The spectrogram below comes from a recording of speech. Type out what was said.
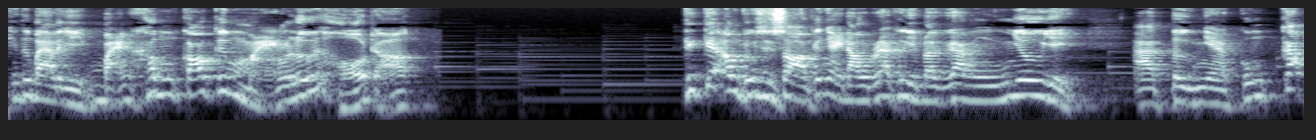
cái thứ ba là gì? Bạn không có cái mạng lưới hỗ trợ. Cái cái ông chủ xịn sò cái ngày đầu ra khởi nghiệp là gần như gì? À, từ nhà cung cấp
